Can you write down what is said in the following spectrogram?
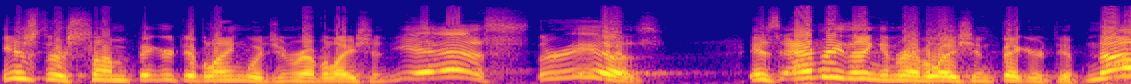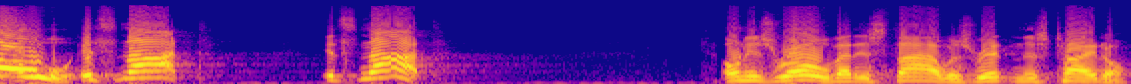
Is there some figurative language in Revelation? Yes, there is. Is everything in Revelation figurative? No, it's not. It's not. On his robe at his thigh was written this title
